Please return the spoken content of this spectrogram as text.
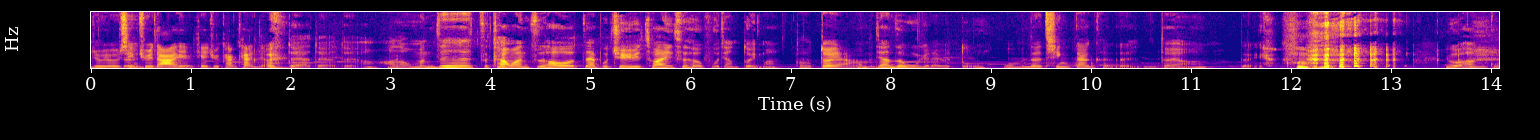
就有兴趣大家也可以去看看这样。对啊，对啊，对啊。好了，我们这这看完之后，再不去穿一次和服，这样对吗？哦，对啊。我们这样任务越来越多，我们的清单可能，对啊，对。又有韩国，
